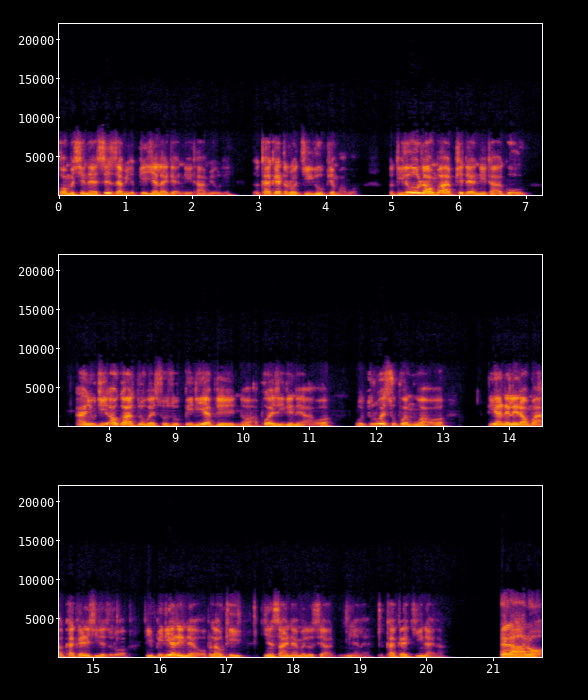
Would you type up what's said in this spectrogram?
ကော်မရှင်နဲ့စစ်ဆက်ပြီးအပြစ်ရက်လိုက်တဲ့အနေအထားမျိုးလေအခက်အခဲတော်တော်ကြီးလို့ဖြစ်မှာပေါ့ ဒီလိုတောင်မှဖြစ်တဲ့အနေအထားအခု UNG အောက်ကလို့ပဲဆိုဆို PDF တွေနော်အဖွဲ့အစည်းတွေနဲ့ရောဟိုသူတို့ရဲ့စုဖွဲ့မှုကရော TNL တောင်မှအခက်အခဲတွေရှိတယ်ဆိုတော့ဒီ PDF တွေနဲ့ရောဘယ်လောက်ထိရင်ဆိုင်နိုင်မယ်လို့ဆရာမြင်လဲအခက်အခဲကြီးနိုင်လားအဲ့ဒါကတော့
